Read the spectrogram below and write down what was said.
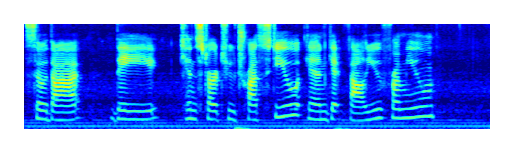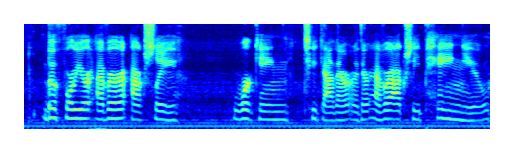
so that they can start to trust you and get value from you before you're ever actually working together or they're ever actually paying you.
